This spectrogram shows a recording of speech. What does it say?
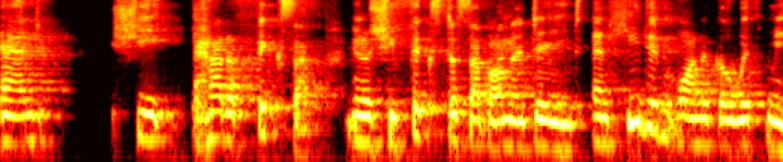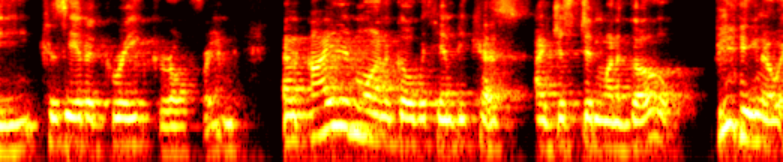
And she had a fix up. You know, she fixed us up on a date, and he didn't want to go with me because he had a great girlfriend, and I didn't want to go with him because I just didn't want to go. you know,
